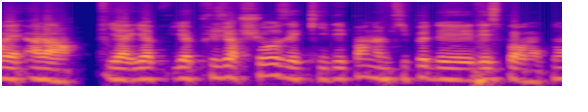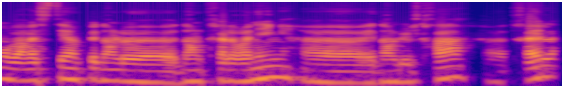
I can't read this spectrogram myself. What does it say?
Ouais, alors il y a, y, a, y a, plusieurs choses et qui dépendent un petit peu des, des, sports. Donc nous, on va rester un peu dans le dans le trail running euh, et dans l'ultra euh, trail.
